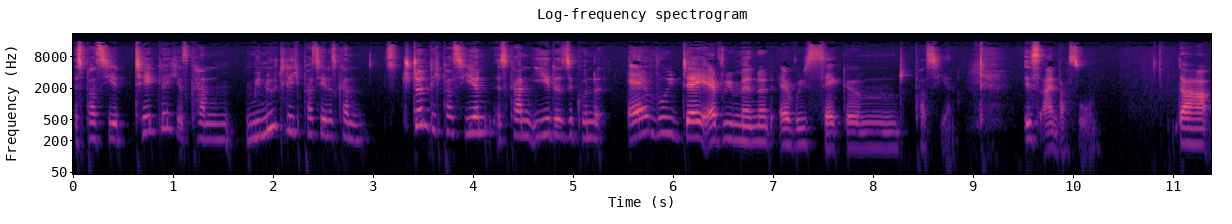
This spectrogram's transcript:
Es passiert täglich, es kann minütlich passieren, es kann stündlich passieren, es kann jede Sekunde, every day, every minute, every second passieren. Ist einfach so da,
